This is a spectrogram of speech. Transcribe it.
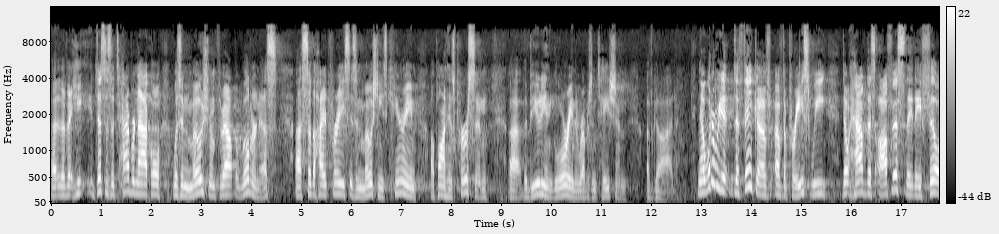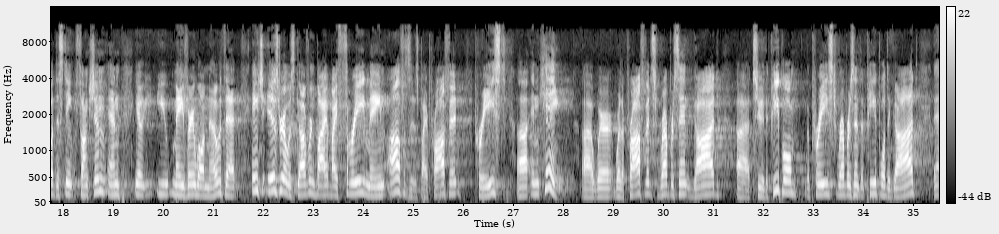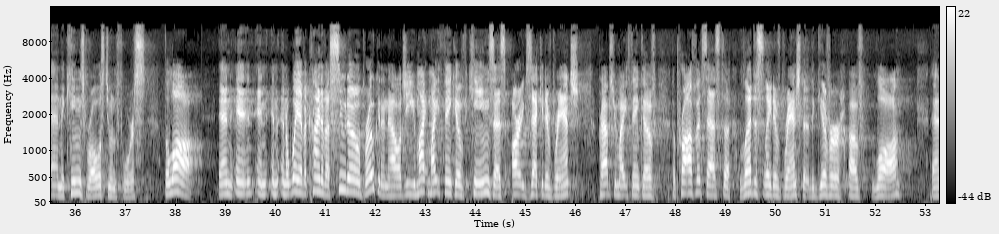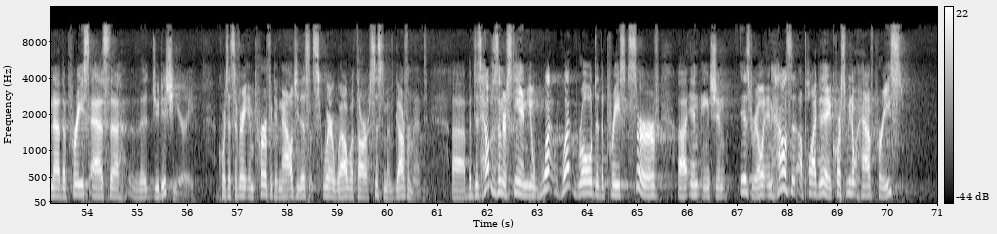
Uh, that he, just as the tabernacle was in motion throughout the wilderness, uh, so the high priest is in motion. He's carrying upon his person uh, the beauty and glory and the representation of God. Now, what are we to think of of the priests? We don't have this office. They, they fill a distinct function. And you, know, you may very well know that ancient Israel was governed by, by three main offices by prophet, priest, uh, and king, uh, where, where the prophets represent God uh, to the people, the priests represent the people to God, and the king's role is to enforce the law. And in, a way of a kind of a pseudo broken analogy, you might, might think of kings as our executive branch. Perhaps you might think of the prophets as the legislative branch, the, the giver of law, and uh, the priests as the, the judiciary. Of course, that's a very imperfect analogy. It doesn't square well with our system of government. Uh, but just helps us understand you know, what, what role did the priests serve uh, in ancient Israel, and how does it apply today? Of course, we don't have priests.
